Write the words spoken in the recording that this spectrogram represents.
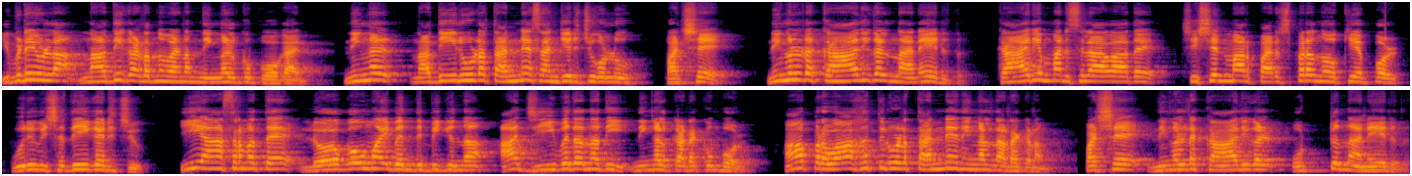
ഇവിടെയുള്ള നദി കടന്നു വേണം നിങ്ങൾക്ക് പോകാൻ. നിങ്ങൾ നദിയിലൂടെ തന്നെ സഞ്ചരിച്ചുകൊള്ളൂ. പക്ഷേ നിങ്ങളുടെ കാലുകൾ നനയരുത്. കാര്യം മനസ്സിലാവാതെ ശിഷ്യന്മാർ പരസ്പരം നോക്കിയപ്പോൾ ഗുരു വിശദീകരിച്ചു. ഈ ആശ്രമത്തെ ലോകവുമായി ബന്ധിപ്പിക്കുന്ന ആ ജീവിത നദി നിങ്ങൾ കടക്കുമ്പോൾ ആ പ്രവാഹത്തിലൂടെ തന്നെ നിങ്ങൾ നടക്കണം. പക്ഷേ നിങ്ങളുടെ കാലുകൾ ഒട്ടും നനയരുത്.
